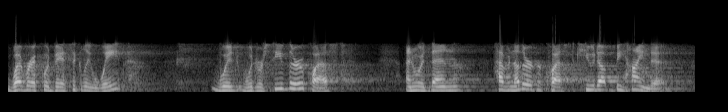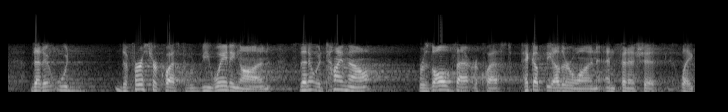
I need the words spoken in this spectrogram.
Webrick would basically wait, would, would receive the request, and would then have another request queued up behind it that it would, the first request would be waiting on, so then it would time out, resolve that request, pick up the other one, and finish it like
